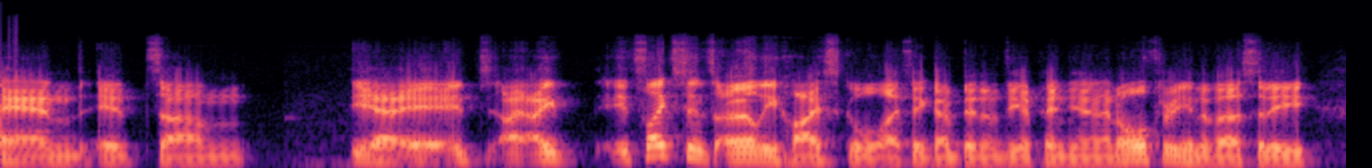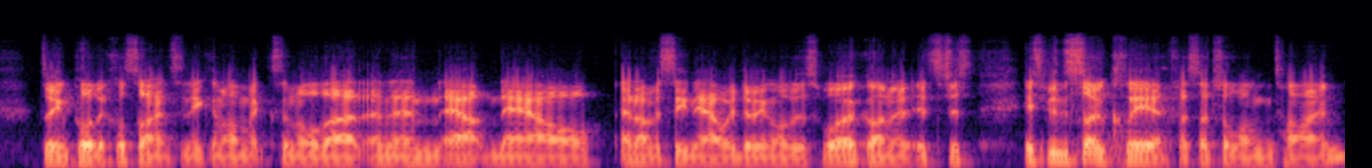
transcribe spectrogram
And it's, um, yeah, it, I, I, it's like since early high school, I think I've been of the opinion, and all through university, doing political science and economics and all that, and then out now, and obviously now we're doing all this work on it. It's just it's been so clear for such a long time.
